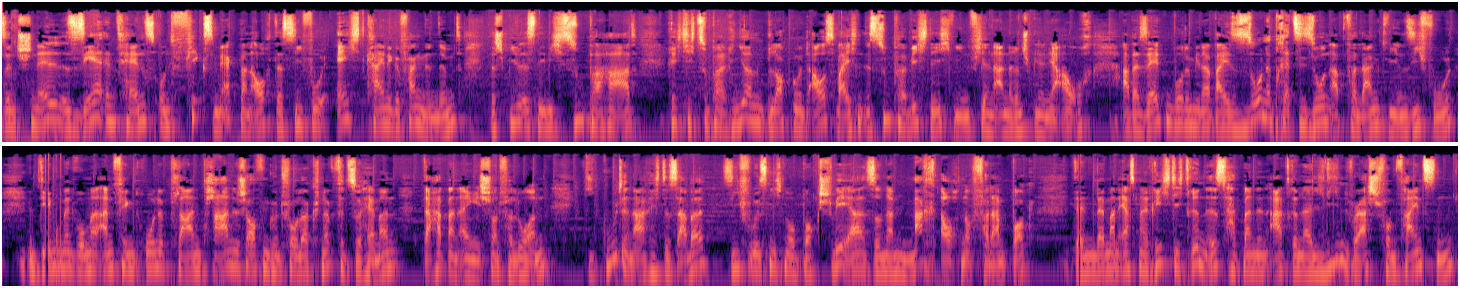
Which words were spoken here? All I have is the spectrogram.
Sind schnell, sehr intens und fix merkt man auch, dass Sifu echt keine Gefangenen nimmt. Das Spiel ist nämlich super hart. Richtig zu parieren, blocken und ausweichen ist super wichtig, wie in vielen anderen Spielen ja auch. Aber selten wurde mir dabei so eine Präzision abverlangt wie in Sifu. In dem Moment, wo man anfängt, ohne Plan panisch auf dem Controller Knöpfe zu hämmern, da hat man eigentlich schon verloren. Die gute Nachricht ist aber, Sifu ist nicht nur bockschwer, sondern macht auch noch verdammt Bock. Denn wenn man erstmal richtig drin ist, hat man einen Adrenalin-Rush vom Feinsten.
